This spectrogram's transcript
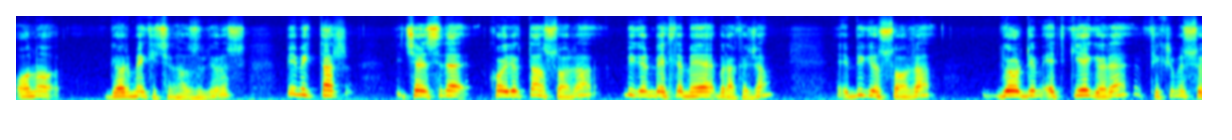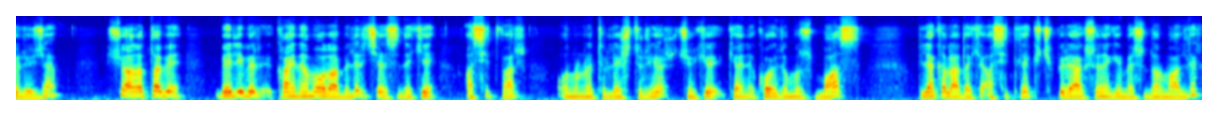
onu görmek için hazırlıyoruz. Bir miktar içerisine koyduktan sonra bir gün beklemeye bırakacağım. Bir gün sonra gördüğüm etkiye göre fikrimi söyleyeceğim. Şu anda tabi belli bir kaynama olabilir. İçerisindeki asit var. Onu nötrleştiriyor. Çünkü kendi koyduğumuz baz plakalardaki asitle küçük bir reaksiyona girmesi normaldir.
